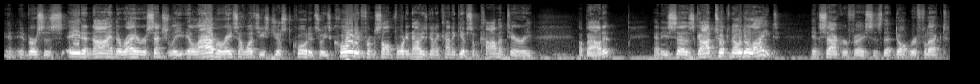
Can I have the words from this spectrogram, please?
in, in verses 8 and 9, the writer essentially elaborates on what he's just quoted. So he's quoted from Psalm 40. Now he's going to kind of give some commentary about it. And he says, God took no delight in sacrifices that don't reflect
